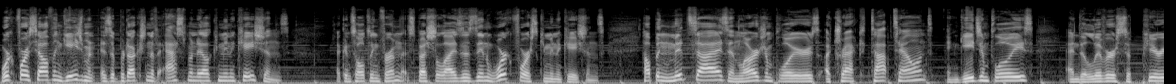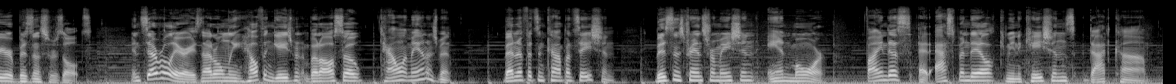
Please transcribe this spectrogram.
Workforce Health Engagement is a production of Aspendale Communications, a consulting firm that specializes in workforce communications, helping mid-size and large employers attract top talent, engage employees, and deliver superior business results in several areas, not only health engagement, but also talent management, benefits and compensation, business transformation, and more. Find us at aspendalecommunications.com.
